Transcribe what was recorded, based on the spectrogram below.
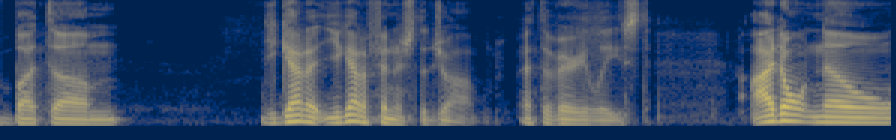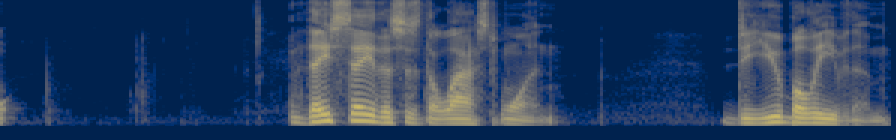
but um you got to you got to finish the job at the very least. I don't know they say this is the last one. Do you believe them?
